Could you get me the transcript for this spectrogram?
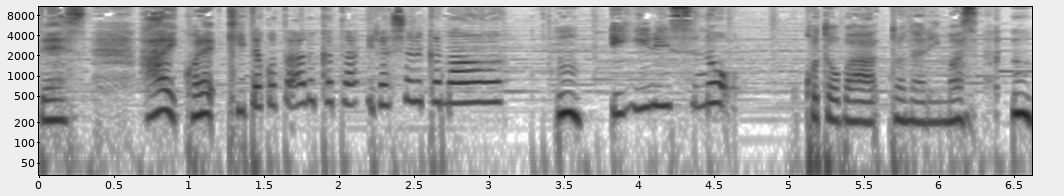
です。はい、これ聞いたことある方いらっしゃるかな？うん、イギリスの言葉となります。うん、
